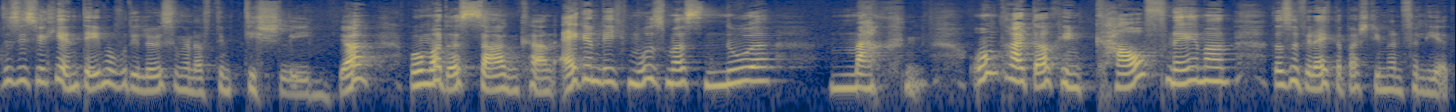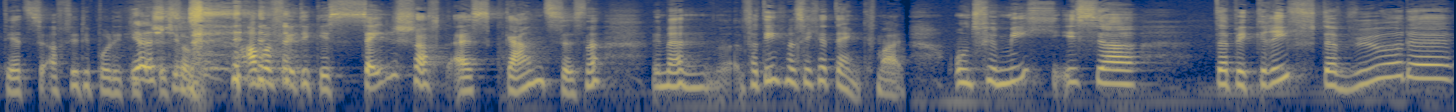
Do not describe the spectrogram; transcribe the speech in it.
das ist wirklich ein Thema, wo die Lösungen auf dem Tisch liegen, ja? wo man das sagen kann. Eigentlich muss man es nur machen und halt auch in Kauf nehmen, dass man vielleicht ein paar Stimmen verliert, jetzt auch für die Politik. Ja, Aber für die Gesellschaft als Ganzes, ne? ich meine, verdient man sich ein Denkmal. Und für mich ist ja der Begriff der Würde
